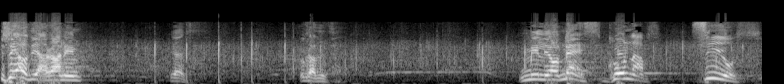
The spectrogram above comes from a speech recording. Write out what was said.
You see how they are running? Yes. Look at it millionaires, grown ups, CEOs.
